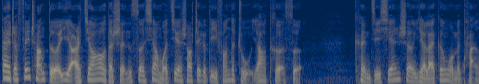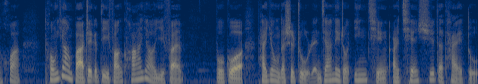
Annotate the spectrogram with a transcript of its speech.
带着非常得意而骄傲的神色向我介绍这个地方的主要特色。肯吉先生也来跟我们谈话，同样把这个地方夸耀一番。不过他用的是主人家那种殷勤而谦虚的态度。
